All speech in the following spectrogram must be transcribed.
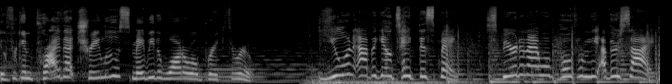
If we can pry that tree loose, maybe the water will break through. You and Abigail take this bank. Spirit and I will pull from the other side.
